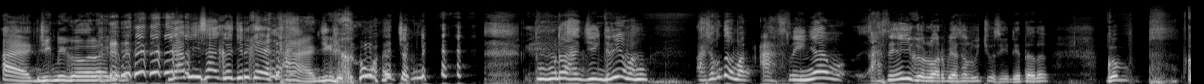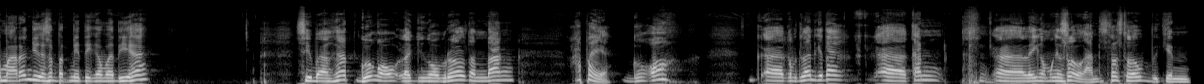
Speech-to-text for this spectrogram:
anjing nih gue lagi. Gak bisa gue jadi kayak anjing nih gue macam nih. Udah anjing. Jadi emang Acong tuh emang aslinya aslinya juga luar biasa lucu sih dia tuh. Gue kemarin juga sempat meeting sama dia. Si bangsat gue ngo lagi ngobrol tentang apa ya? Gue oh eh, kebetulan kita eh, kan eh, lagi ngomongin slow kan. Terus slow bikin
